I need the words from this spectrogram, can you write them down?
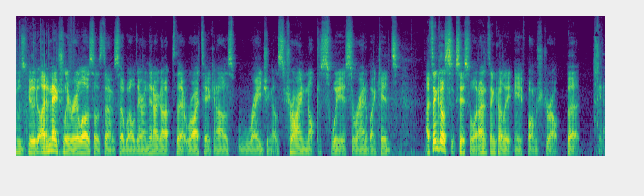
was good. I didn't actually realise I was doing so well there, and then I got up to that Rytec and I was raging. I was trying not to swear, surrounded by kids. I think I was successful. I don't think I let any F-bombs drop, but, you know.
